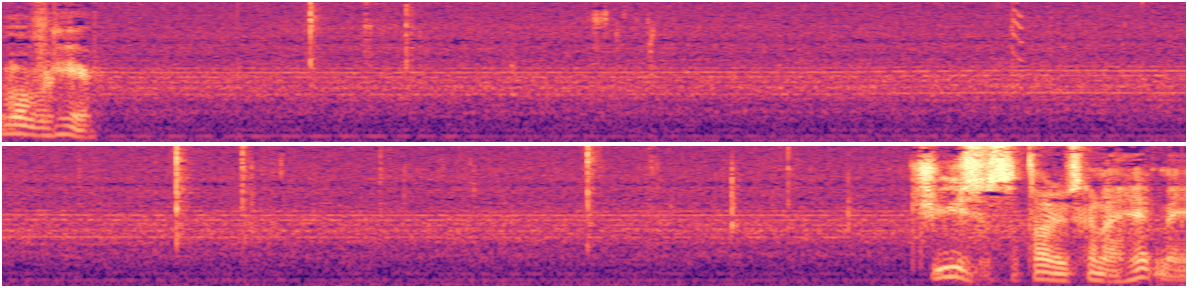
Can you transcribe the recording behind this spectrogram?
Come over here. Jesus, I thought he was gonna hit me.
